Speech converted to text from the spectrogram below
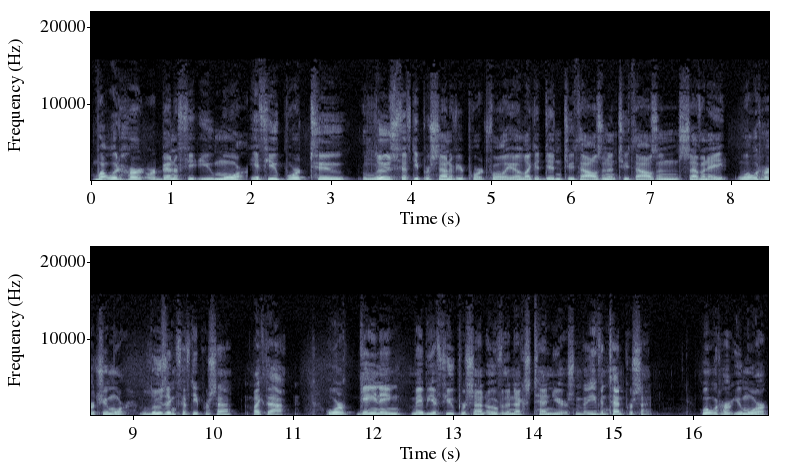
what would hurt or benefit you more if you were to lose 50% of your portfolio like it did in 2000 and 2007 8? What would hurt you more? Losing 50% like that? Or gaining maybe a few percent over the next 10 years, even 10%. What would hurt you more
